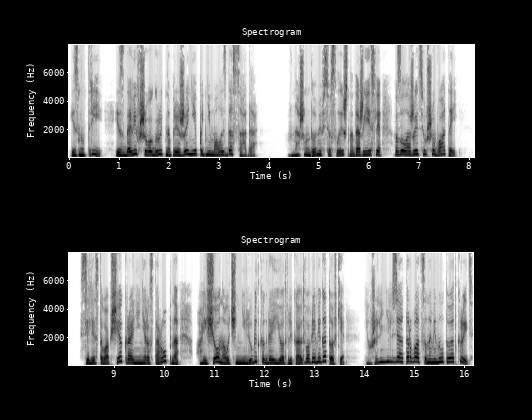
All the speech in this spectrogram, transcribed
Изнутри, из давившего грудь напряжения, поднималась досада. В нашем доме все слышно, даже если заложить уши ватой. Селеста вообще крайне нерасторопна, а еще она очень не любит, когда ее отвлекают во время готовки. Неужели нельзя оторваться на минуту и открыть?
